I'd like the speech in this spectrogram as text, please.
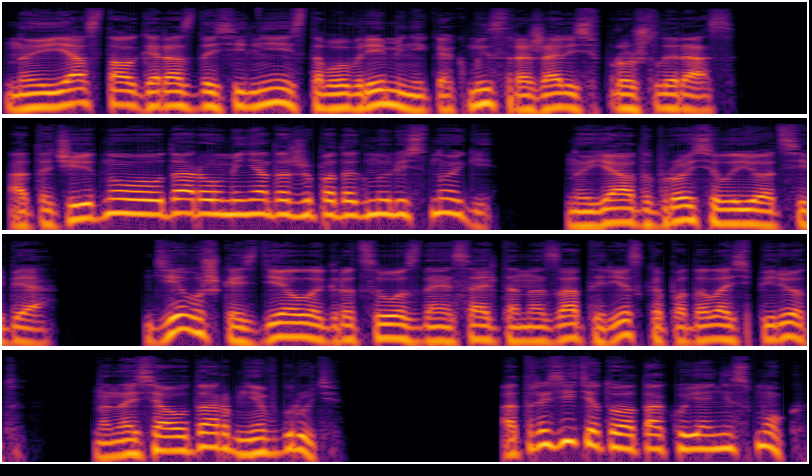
но и я стал гораздо сильнее с того времени, как мы сражались в прошлый раз. От очередного удара у меня даже подогнулись ноги, но я отбросил ее от себя. Девушка сделала грациозное сальто назад и резко подалась вперед, нанося удар мне в грудь. Отразить эту атаку я не смог,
